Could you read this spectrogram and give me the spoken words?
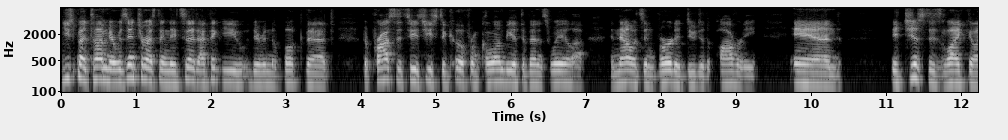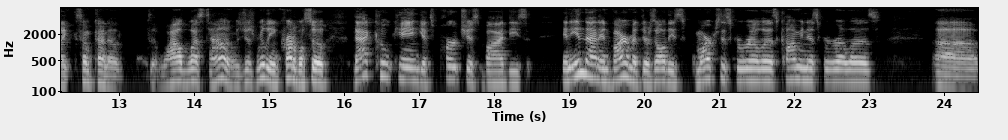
you spent time there. It was interesting. They said I think you they're in the book that the prostitutes used to go from Colombia to Venezuela, and now it's inverted due to the poverty, and it just is like like some kind of wild west town. It was just really incredible. So that cocaine gets purchased by these, and in that environment, there's all these Marxist guerrillas, communist guerrillas, uh,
